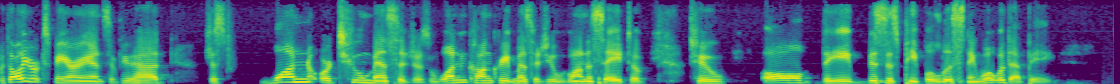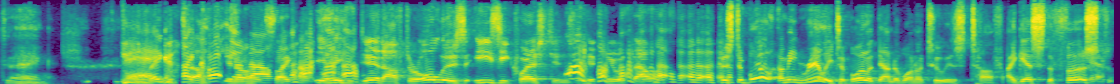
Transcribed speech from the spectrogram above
with all your experience, if you had just one or two messages, one concrete message you want to say to to all the business people listening, what would that be? Dang. Dang, it tough. you know, it's like, yeah, you did. After all those easy questions, you hit me with that one. Because to boil, I mean, really, to boil it down to one or two is tough. I guess the first yeah.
